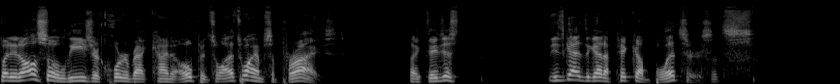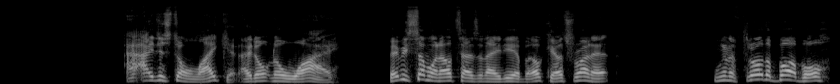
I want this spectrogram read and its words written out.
but it also leaves your quarterback kind of open. So that's why I'm surprised. Like they just these guys have got to pick up blitzers. It's I, I just don't like it. I don't know why. Maybe someone else has an idea, but okay, let's run it. I'm going to throw the bubble.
